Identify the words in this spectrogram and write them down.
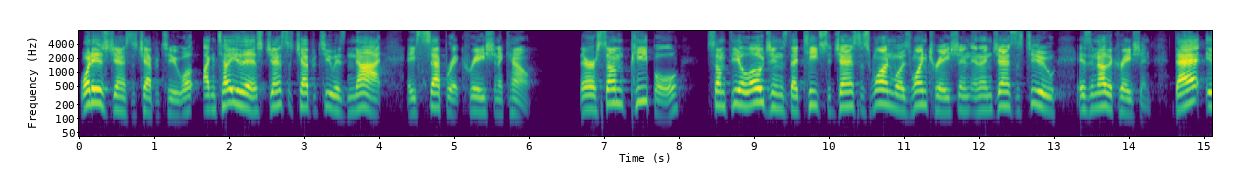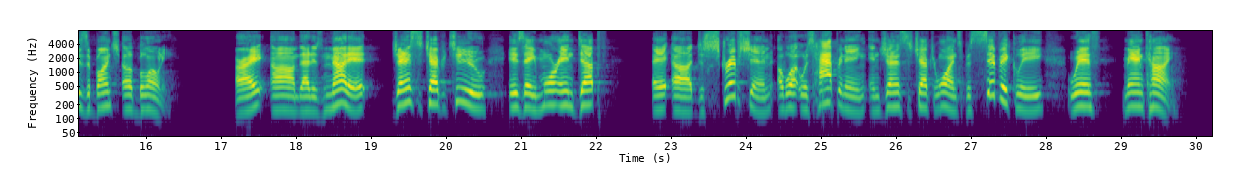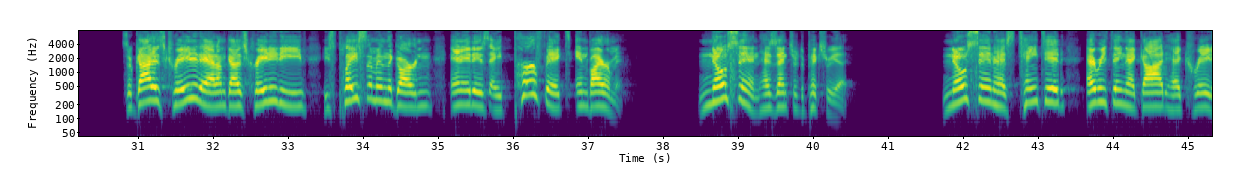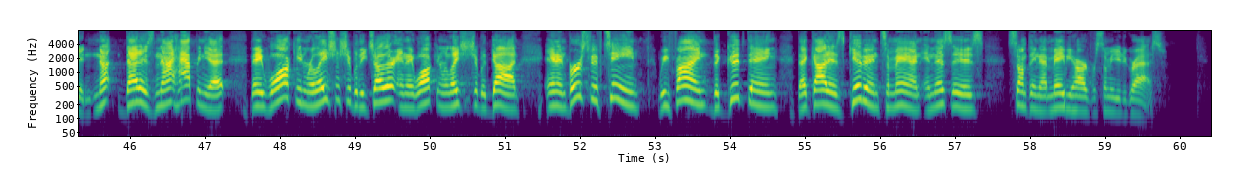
What is Genesis chapter 2? Well, I can tell you this Genesis chapter 2 is not a separate creation account. There are some people, some theologians that teach that Genesis 1 was one creation and then Genesis 2 is another creation. That is a bunch of baloney. All right? Um, that is not it. Genesis chapter 2 is a more in depth a, uh, description of what was happening in Genesis chapter 1, specifically with mankind. So God has created Adam, God has created Eve, He's placed them in the garden, and it is a perfect environment. No sin has entered the picture yet. No sin has tainted everything that God had created. Not, that has not happened yet. They walk in relationship with each other and they walk in relationship with God. And in verse 15, we find the good thing that God has given to man, and this is something that may be hard for some of you to grasp.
